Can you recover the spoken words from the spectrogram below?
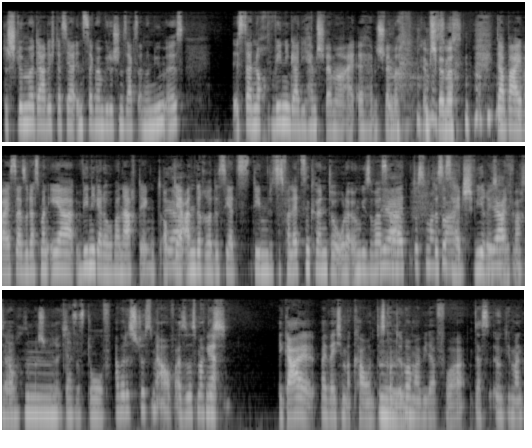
das Schlimme, dadurch, dass ja Instagram, wie du schon sagst, anonym ist, ist da noch weniger die Hemmschwemme, äh, Hemmschwemme, Hemmschwemme dabei, weißt du? Also, dass man eher weniger darüber nachdenkt, ob Ja. der andere das jetzt, dem das verletzen könnte oder irgendwie sowas Ja, halt. das mag ist sein. halt schwierig Ja, einfach, ne? auch super schwierig. Das ist doof. Aber das stößt mir auf. Also das mag ich, egal bei welchem Account. Das Mhm. kommt immer mal wieder vor, dass irgendjemand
